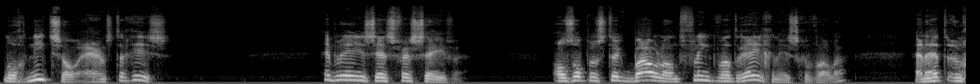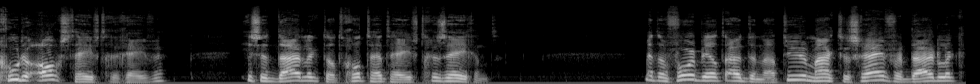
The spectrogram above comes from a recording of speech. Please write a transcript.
nog niet zo ernstig is. Hebreeën 6 vers 7 Als op een stuk bouwland flink wat regen is gevallen en het een goede oogst heeft gegeven, is het duidelijk dat God het heeft gezegend. Met een voorbeeld uit de natuur maakt de schrijver duidelijk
